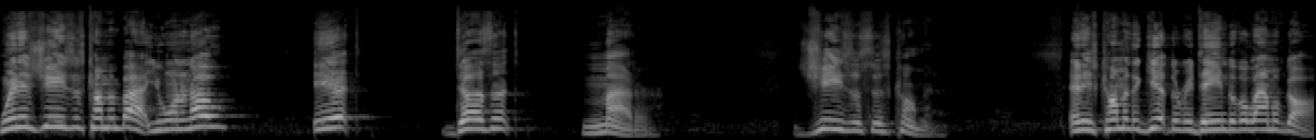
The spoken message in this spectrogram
When is Jesus coming back? You want to know? It doesn't matter. Jesus is coming. And he's coming to get the redeemed of the Lamb of God.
